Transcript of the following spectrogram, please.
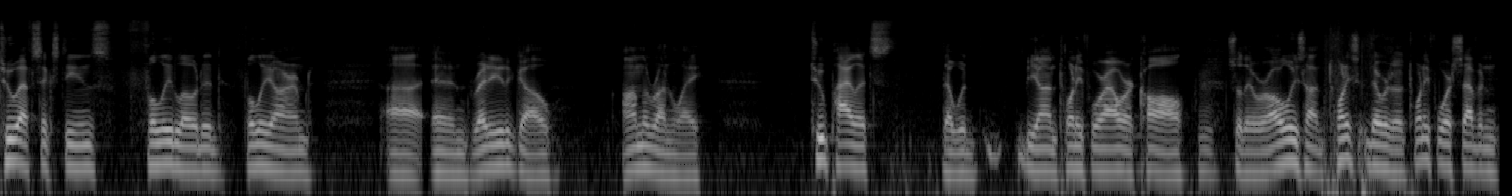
two F-16s, fully loaded, fully armed, uh, and ready to go on the runway. Two pilots that would be on 24-hour call. Mm. So they were always on 20. There was a 24/7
